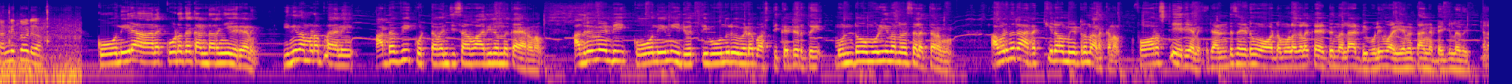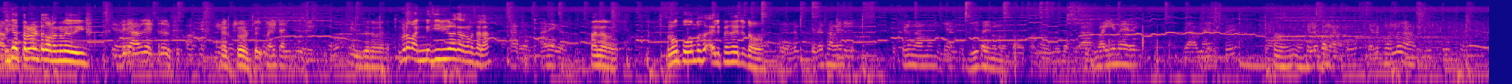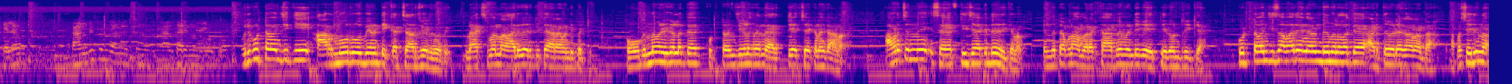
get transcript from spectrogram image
തണ്ണിത്തോട് കോന്നിയിലെ ആനക്കൂടൊക്കെ കണ്ടിറങ്ങി വരികയാണ്. ഇനി നമ്മുടെ പ്ലാന് അടവി കുട്ടവഞ്ചി സവാരിയിലൊന്ന് കയറണം. അതിനു വേണ്ടി കോന്നിയിൽ നിന്ന് ഇരുപത്തി മൂന്ന് രൂപയുടെ ബസ് ടിക്കറ്റ് എടുത്ത് മുണ്ടോമൊഴി എന്ന് പറഞ്ഞൊരു സ്ഥലത്ത് ഇറങ്ങും അവിടുന്ന് ഒരു അര കിലോമീറ്റർ നടക്കണം. ഫോറസ്റ്റ് ഏരിയ ആണ്. രണ്ട് സൈഡും ഓടമുളകളൊക്കെ ആയിട്ട് നല്ല അടിപൊളി വഴിയാണ് കേട്ടോ അങ്ങോട്ടേക്കുള്ളത്. ഇത് എത്ര മണിട്ട് തുടങ്ങണത്? എട്ട് തൊട്ട്. ഇവിടെ വന്യജീവികളൊക്കെ ഇറങ്ങുന്ന സ്ഥലം? നമുക്ക് പോകുമ്പോൾ എലിഫൻസ് ആയിട്ടോ ഉണ്ടാവും ചില എപ്പോഴും കാണുന്നില്ല ഈ വൈകുന്നേരം ചിലപ്പോൾ കാണും. ചിലപ്പോൾ ഒന്ന് കാണും. ചിലർ ഒരു കുട്ടവഞ്ചിക്ക് അറുന്നൂറ് രൂപയാണ് ടിക്കറ്റ് ചാർജ് വരുന്നത്. മാക്സിമം നാല് പേർക്ക് കയറാൻ വേണ്ടി പറ്റും. പോകുന്ന വഴികളിലൊക്കെ കുട്ടവഞ്ചികൾ ഇങ്ങനെ നിരത്തി വെച്ചേക്കണേ കാണാം. അവിടെ ചെന്ന് സേഫ്റ്റി ജാക്കറ്റ് ധരിക്കണം എന്നിട്ട് നമ്മൾ അമരക്കാരന് വേണ്ടി വെയിറ്റ് ചെയ്തുകൊണ്ടിരിക്കുക കുട്ടവഞ്ചി സവാരി എങ്ങനെ ഉണ്ട് എന്നുള്ളതൊക്കെ അടുത്ത വീഡിയോ കാണാം കേട്ടോ അപ്പോൾ ശരി എന്നാ.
